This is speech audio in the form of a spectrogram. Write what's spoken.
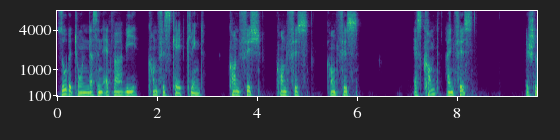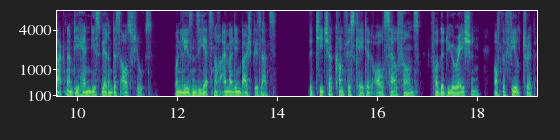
so betonen, dass in etwa wie confiscate klingt. Confish Confis, Confis. Es kommt ein Fiss, beschlagnahmt die Handys während des Ausflugs. Und lesen Sie jetzt noch einmal den Beispielsatz. The teacher confiscated all cell phones for the duration of the field trip.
